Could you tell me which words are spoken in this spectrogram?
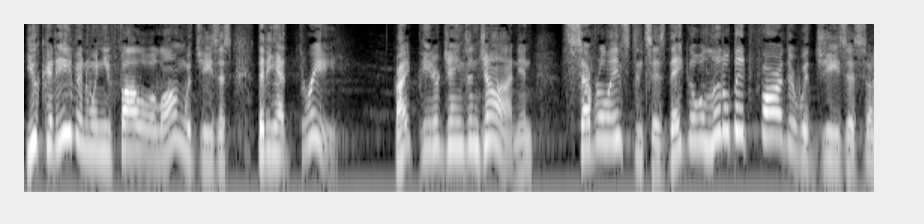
You could even, when you follow along with Jesus, that he had three, right? Peter, James, and John. In several instances, they go a little bit farther with Jesus, uh,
